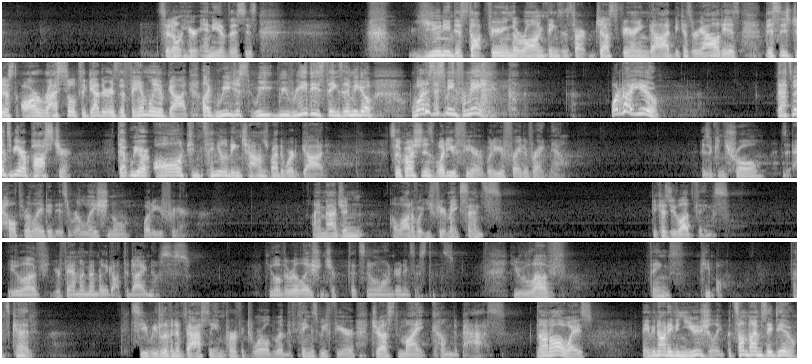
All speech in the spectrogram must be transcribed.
So don't hear any of this as you need to stop fearing the wrong things and start just fearing God because the reality is this is just our wrestle together as the family of God. Like we just we we read these things and we go, what does this mean for me? what about you? That's meant to be our posture that we are all continually being challenged by the word of God. So the question is, what do you fear? What are you afraid of right now? Is it control? Is it health related? Is it relational? What do you fear? I imagine a lot of what you fear makes sense because you love things. You love your family member that got the diagnosis. You love the relationship that's no longer in existence. You love things, people. That's good. See, we live in a vastly imperfect world where the things we fear just might come to pass. Not always, maybe not even usually, but sometimes they do.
